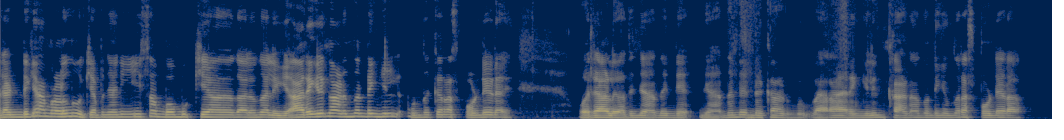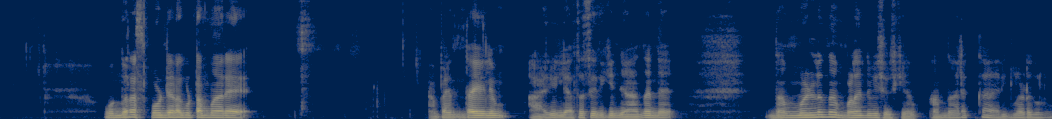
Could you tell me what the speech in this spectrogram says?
രണ്ട് ക്യാമറകൾ നോക്കി. അപ്പോൾ ഞാൻ ഈ സംഭവം ബുക്ക് ചെയ്യാതാലോ എന്ന് ആലോചിക്കുക ആരെങ്കിലും കാണുന്നുണ്ടെങ്കിൽ ഒന്നൊക്കെ റെസ്പോണ്ട് ചെയ്യണേ ഒരാൾ അത് ഞാൻ തന്നെ ഞാൻ തന്നെ എന്നെ കാണുന്നു. വേറെ ആരെങ്കിലും കാണാന്നുണ്ടെങ്കിൽ ഒന്ന് റെസ്പോണ്ട് ചെയ്യടാ. ഒന്ന് റെസ്പോണ്ട് ചെയ്യടാ കുട്ടന്മാരെ. അപ്പം എന്തായാലും ആരുമില്ലാത്ത സ്ഥിതിക്ക് ഞാൻ തന്നെ നമ്മളിൽ നമ്മൾ തന്നെ വിശ്വസിക്കണം. എന്നാലേ കാര്യങ്ങൾ എടുക്കുള്ളൂ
